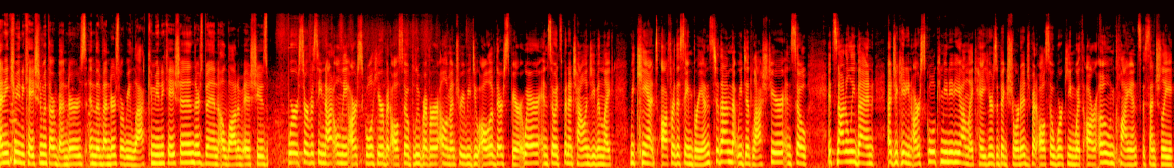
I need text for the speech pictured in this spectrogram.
any communication with our vendors and the vendors where we lack communication, there's been a lot of issues. We're servicing not only our school here, but also Blue River Elementary. We do all of their spirit wear. And so it's been a challenge even like we can't offer the same brands to them that we did last year. And so it's not only been educating our school community on like, hey, here's a big shortage, but also working with our own clients essentially.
